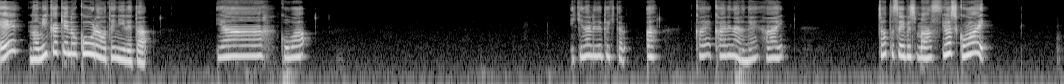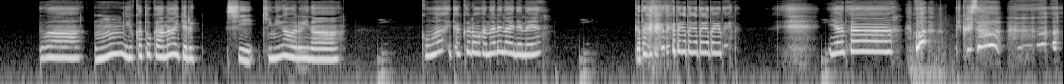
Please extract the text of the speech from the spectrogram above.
え？飲みかけのコーラを手に入れた。いやー、怖っ。いきなり出てきたら、あ、帰、帰れないのね。はい。ちょっとセーブします。よし、怖いうわー、うん、床とか穴開いてるし、気味が悪いな怖い、タクロー離れないでね。ガタガタガタガタガタガタガタガタ。やだー。わっびっくりしたー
